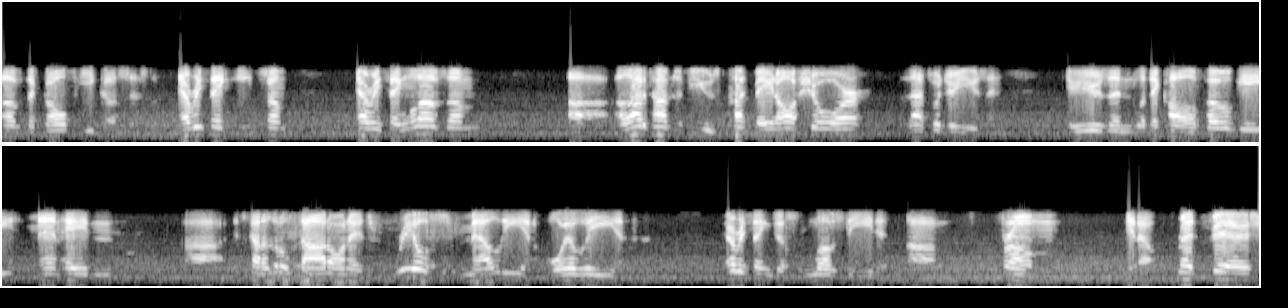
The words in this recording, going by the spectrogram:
of the Gulf ecosystem. Everything eats them, everything loves them. Uh, a lot of times, if you use cut bait offshore, that's what you're using. You're using what they call a pogie, menhaden. Uh, it's got a little dot on it. It's real smelly and oily, and everything just loves to eat it. Um, from you know redfish,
